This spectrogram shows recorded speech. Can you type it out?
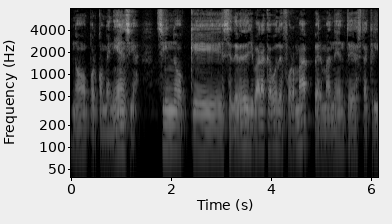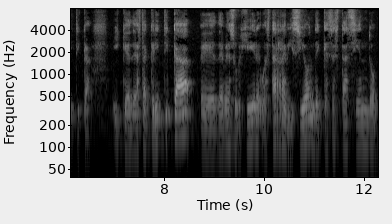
no por conveniencia, sino que se debe de llevar a cabo de forma permanente esta crítica y que de esta crítica eh, debe surgir o esta revisión de qué se está haciendo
